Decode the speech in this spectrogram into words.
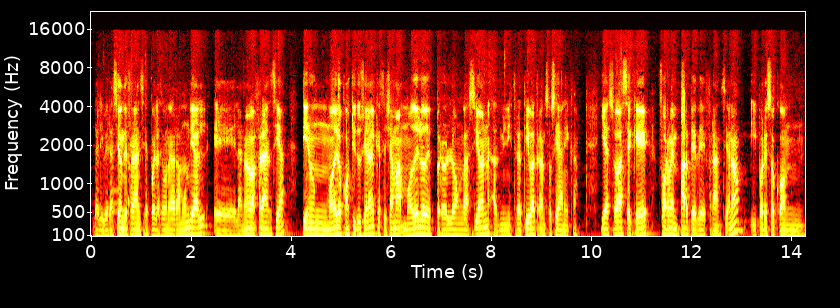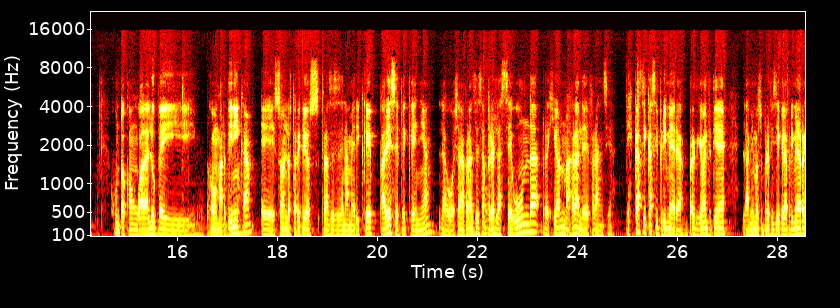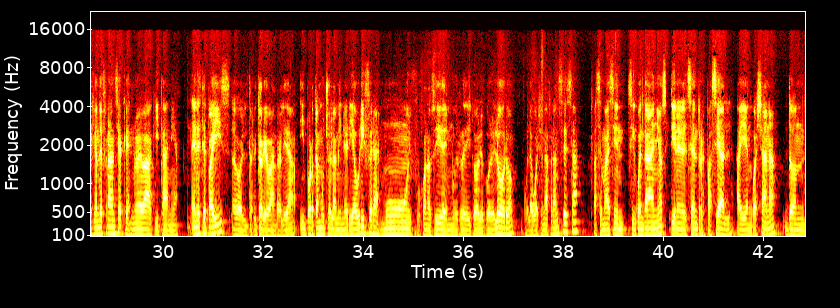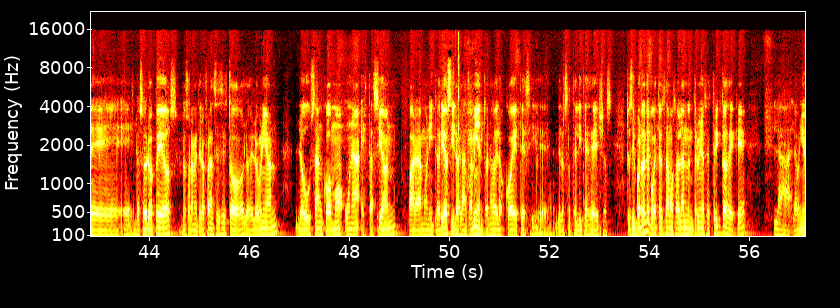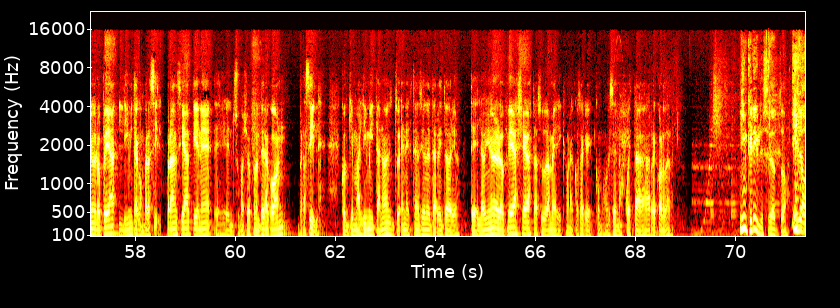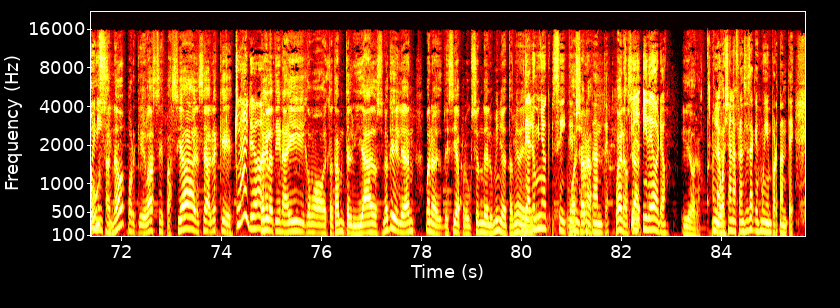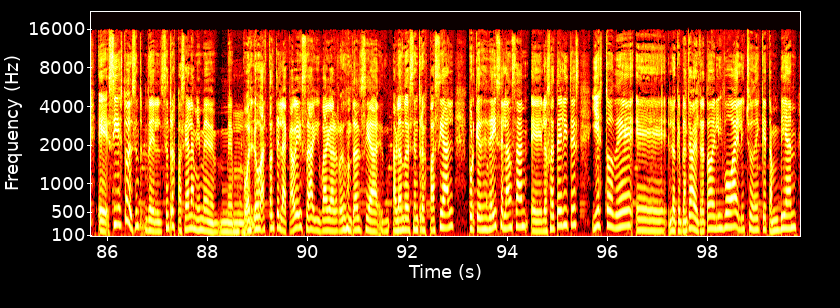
la liberación de Francia después de la Segunda Guerra Mundial, eh, la nueva Francia tiene un modelo constitucional que se llama modelo de prolongación administrativa transoceánica. Y eso hace que formen parte de Francia, ¿no? Y por eso con junto con Guadalupe y como Martinica, eh, son los territorios franceses en América. Que parece pequeña, la Guayana francesa, pero es la segunda región más grande de Francia. Es casi, casi primera. Prácticamente tiene la misma superficie que la primera región de Francia, que es Nueva Aquitania. En este país, o el territorio va en realidad, importa mucho la minería aurífera, es muy conocida y muy redituable por el oro, o la Guayana francesa. Hace más de 100 50 años tienen el centro espacial ahí en Guayana, donde eh, los europeos, no solamente los franceses, todos, los de la Unión, lo usan como una estación para monitoreos y los lanzamientos ¿no? de los cohetes y de, de los satélites de ellos. Esto es importante porque entonces estamos hablando en términos estrictos de que la, la Unión Europea limita con Brasil. Francia tiene eh, su mayor frontera con Brasil, con quien más limita ¿no? en, extensión de territorio. De la Unión Europea llega hasta Sudamérica, una cosa que como a veces nos cuesta recordar. Increíble ese dato. Y Es lo buenísimo. usan, ¿no? Porque base espacial, o sea, no es que. Claro. No es que lo tienen ahí como totalmente olvidado, sino que le dan, bueno, decía producción de aluminio también. De aluminio, sí, que es importante. Bueno, o sea, y, y de oro. Y de oro. En la Bien. Guayana francesa, que es muy importante. Eh, sí, esto del centro, del centro espacial a mí me, me Mm. voló bastante la cabeza, y valga la redundancia, hablando de centro espacial, porque desde ahí se lanzan eh, los satélites, y esto de eh, lo que planteaba el Tratado de Lisboa, el hecho de que también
